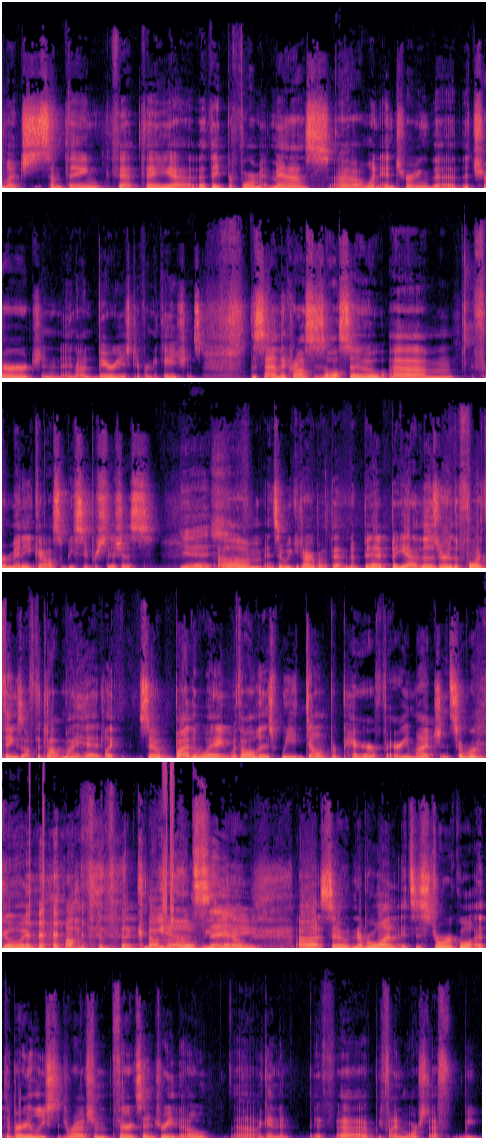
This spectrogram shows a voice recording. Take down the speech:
much something that they uh, that they perform at mass uh, when entering the the church and, and on various different occasions. The sign of the cross is also um, for many could also be superstitious. Yes. Um, and so we can talk about that in a bit. But yeah, those are the four things off the top of my head. Like, so by the way, with all this, we don't prepare very much. And so we're going off the cuff You of what we know. Uh, so, number one, it's historical. At the very least, it derives from the third century, though, uh, again, if, if uh, we find more stuff, we,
